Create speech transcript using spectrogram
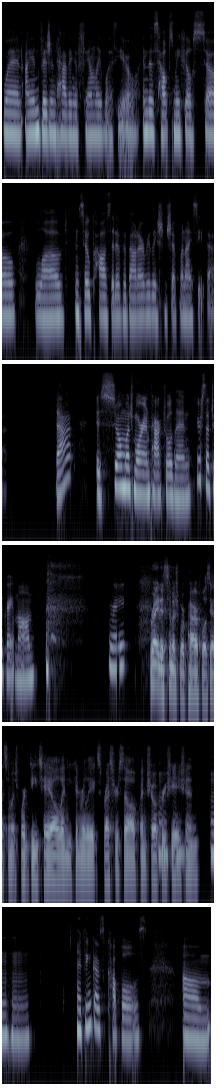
when I envisioned having a family with you. And this helps me feel so loved, and so positive about our relationship when I see that. That is so much more impactful than you're such a great mom. right? Right. It's so much more powerful. It's got so much more detail, and you can really express yourself and show mm-hmm. appreciation. Mm-hmm. Mm-hmm. I think as couples, um,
